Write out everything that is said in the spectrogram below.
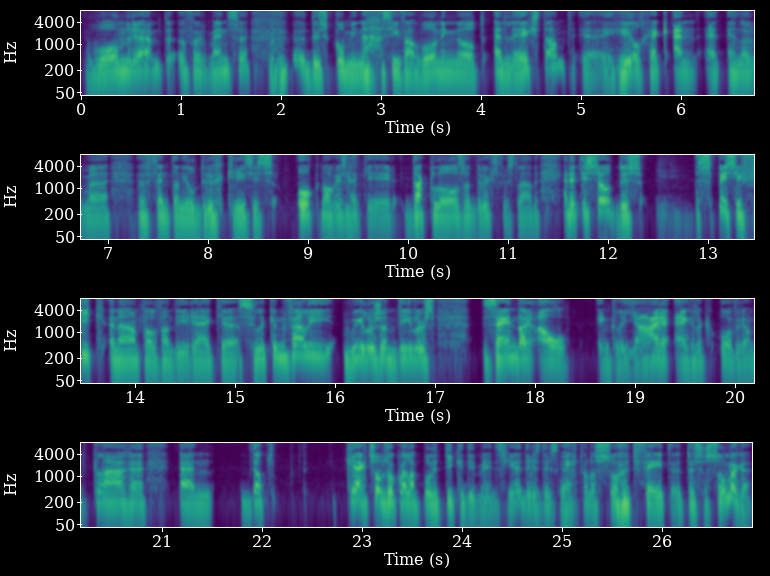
woonruimte voor mensen. Eh, Dus combinatie van woningnood en leegstand. Eh, heel gek. En, en enorme fentanyl-drugcrisis ook nog eens een keer. Daklozen, drugsverslaafden. En het is zo dus specifiek een aantal van die rijke Silicon Valley wheelers en dealers zijn daar al enkele jaren eigenlijk over aan het klagen. En dat krijgt soms ook wel een politieke dimensie. Hè. Er is, er is echt wel een soort feit tussen sommige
